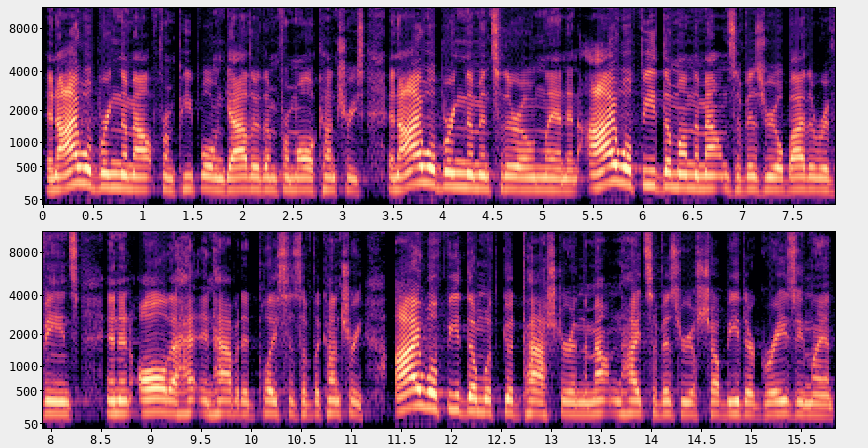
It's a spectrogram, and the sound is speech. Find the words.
And I will bring them out from people and gather them from all countries. And I will bring them into their own land. And I will feed them on the mountains of Israel by the ravines and in all the inhabited places of the country. I will feed them with good pasture, and the mountain heights of Israel shall be their grazing land.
